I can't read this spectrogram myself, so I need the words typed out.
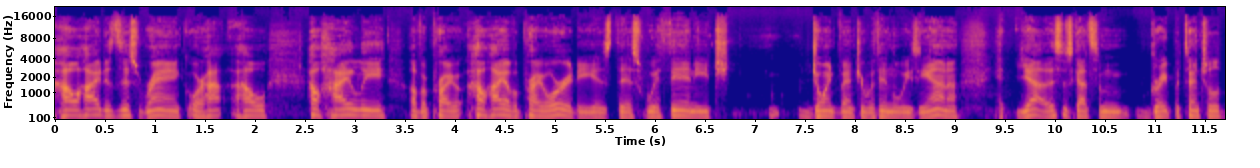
how high does this rank or how how how highly of a prior, how high of a priority is this within each joint venture within Louisiana? Yeah this has got some great potential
